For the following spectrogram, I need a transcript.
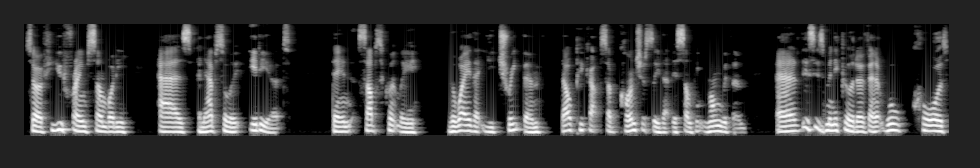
So if you frame somebody as an absolute idiot, then subsequently, the way that you treat them, they'll pick up subconsciously that there's something wrong with them. And this is manipulative and it will cause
